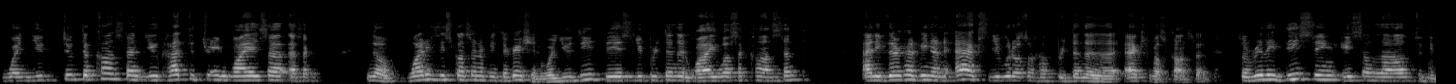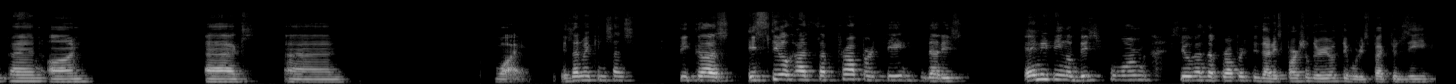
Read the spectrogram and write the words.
when you took the constant, you had to treat y as a, as a, no, what is this constant of integration? When you did this, you pretended y was a constant. And if there had been an x, you would also have pretended that x was constant. So really, this thing is allowed to depend on x and y. Is that making sense? Because it still has a property that is anything of this form still has the property that is partial derivative with respect two z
